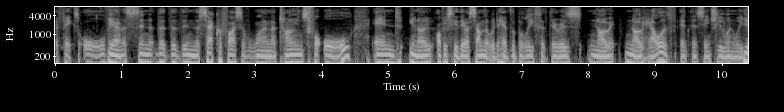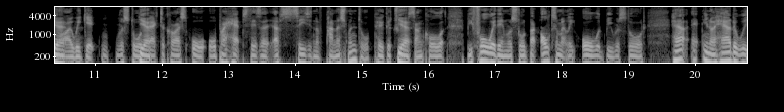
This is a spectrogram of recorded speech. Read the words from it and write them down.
affects all, then Yeah. the sin, the, the, then the sacrifice of one atones for all. And you know, obviously, there are some that would have the belief that there is no no hell. If, essentially, when we Yeah. die, we get restored Yeah. back to Christ, or or perhaps there's a, a season of punishment or purgatory, as some call it, before we're then restored. But ultimately, all would be restored. How you know how do we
